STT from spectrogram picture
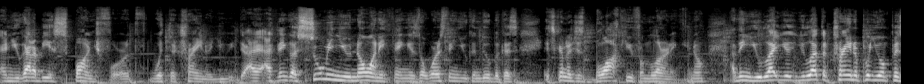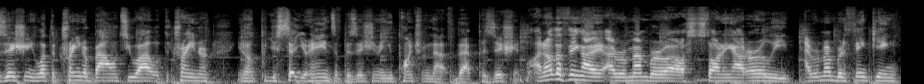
and you got to be a sponge for it with the trainer. You, I, I, think assuming you know anything is the worst thing you can do because it's gonna just block you from learning. You know, I think you let you, you let the trainer put you in position. You let the trainer balance you out. Let the trainer, you know, put you set your hands in position and you punch from that that position. Another thing I, I remember uh, starting out early, I remember thinking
